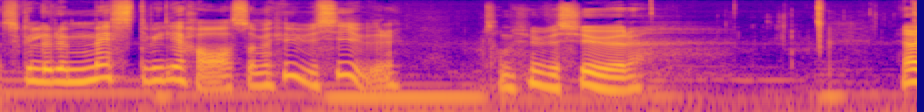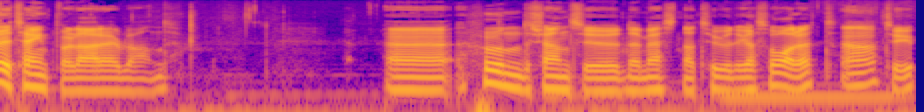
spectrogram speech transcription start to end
skulle du mest vilja ha som husdjur? Som husdjur. Jag har ju tänkt på det där ibland. Eh, hund känns ju det mest naturliga svaret. Ja. Typ.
